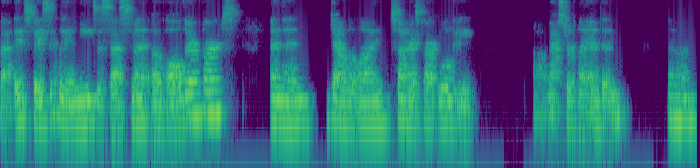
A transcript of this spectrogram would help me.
uh, it's basically a needs assessment of all their parks. And then down the line, Sunrise Park will be. Uh, master planned and, um.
